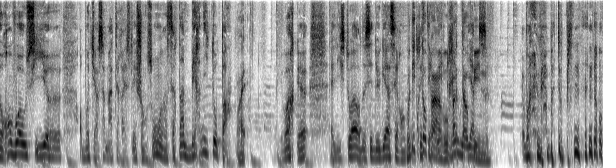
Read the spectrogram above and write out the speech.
renvoie aussi. oh bah tiens, ça m'intéresse les chansons, un certain Bernie Taupin. Ouais allez voir que l'histoire de ces deux gars s'est rencontrée. Vous dites Topin, vous, pas Taupin. Ouais, mais pas Taupin, non.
